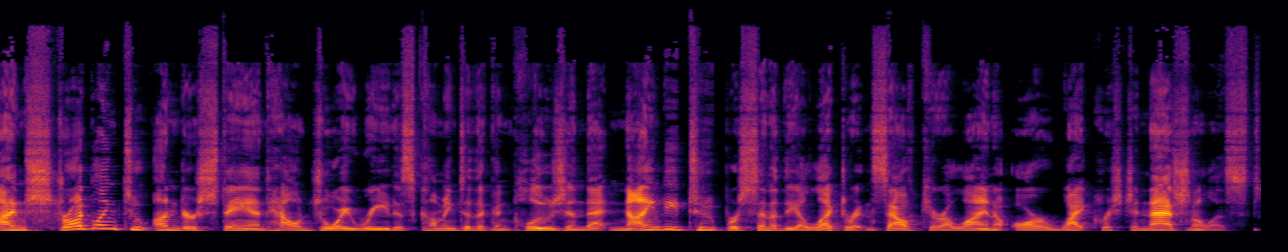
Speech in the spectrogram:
I'm struggling to understand how Joy Reid is coming to the conclusion that 92% of the electorate in South Carolina are white Christian nationalists.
